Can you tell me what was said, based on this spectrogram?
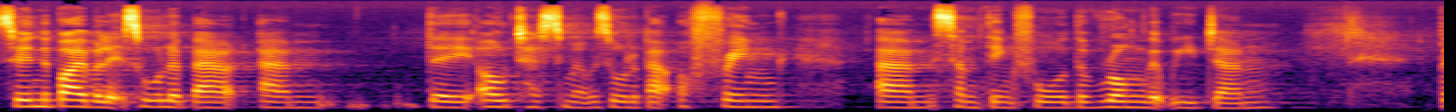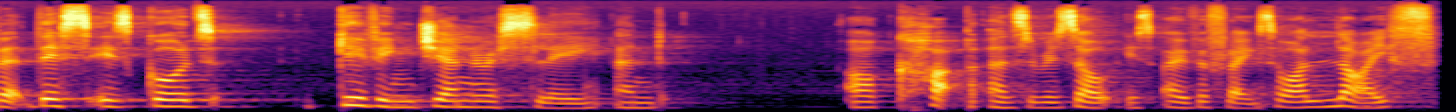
So in the Bible, it's all about, um, the Old Testament was all about offering um, something for the wrong that we'd done. But this is God giving generously, and our cup as a result is overflowing. So our life,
